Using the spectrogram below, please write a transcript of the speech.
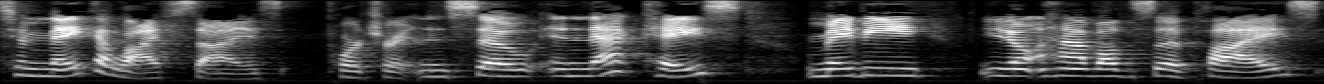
to make a life size portrait. And so, in that case, maybe you don't have all the supplies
